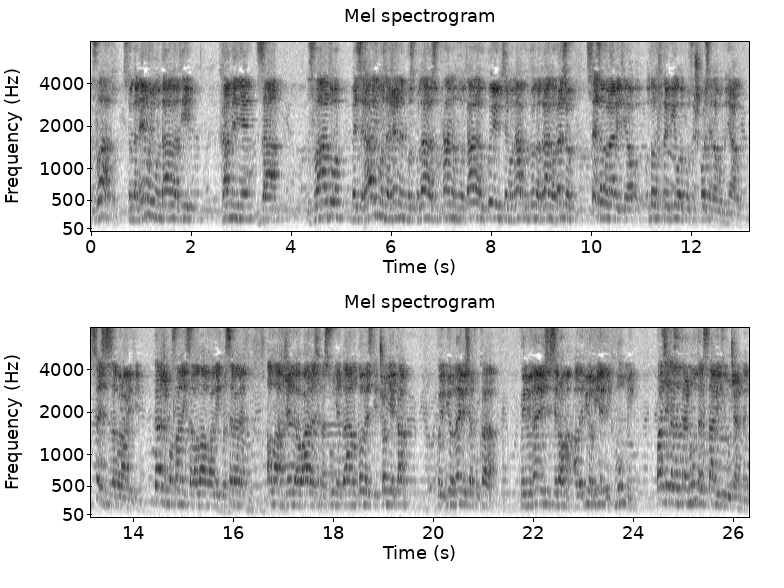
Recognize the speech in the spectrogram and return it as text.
zlato. Stoga nemojmo davati kamenje za zlato, već radimo za ženet gospodara subhanahu wa ta'ala u kojem ćemo nakon toga, draga braćo, sve zaboraviti od ono što je bilo od posveškoća na ovom dunjalu. Sve će se zaboraviti. Kaže poslanik sallallahu alaihi wa sallam, Allah žele ovara će na sudnjem danu dovesti čovjeka koji je bio najveća fukara, koji je bio najveći siroma, ali je bio vjernik, mu'min, pa će ga za trenutak staviti u džennet.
